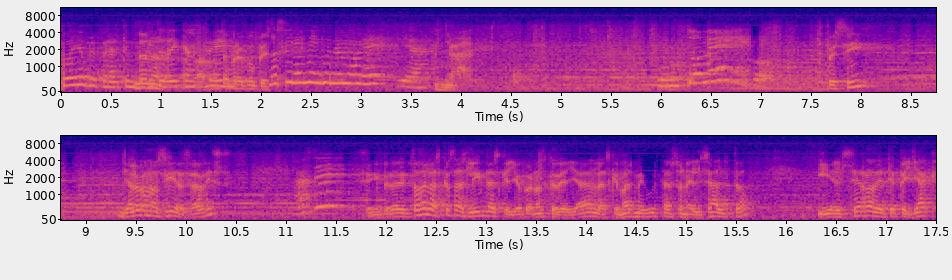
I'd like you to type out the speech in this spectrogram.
Voy a prepararte un No, poquito no, de no, café. no te preocupes. No tienes ninguna molestia. Ya. ¿Te gustó México? Pues sí. Ya lo conocía, ¿sabes? ¿Ah, sí? Sí, pero de todas las cosas lindas que yo conozco de allá, las que más me gustan son el Salto y el Cerro de Tepeyac,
